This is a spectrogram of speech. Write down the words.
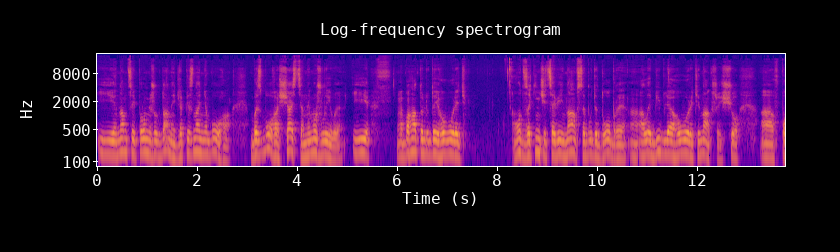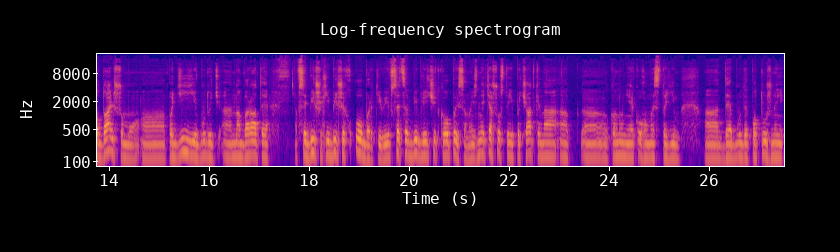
і нам цей проміжок даний для пізнання Бога. Без Бога щастя неможливе. І багато людей говорять. От закінчиться війна, все буде добре, е, але Біблія говорить інакше, що е, в подальшому е, події будуть набирати все більших і більших обертів, і все це в Біблії чітко описано. І зняття шостої печатки, на конуні якого ми стоїмо, де буде потужний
